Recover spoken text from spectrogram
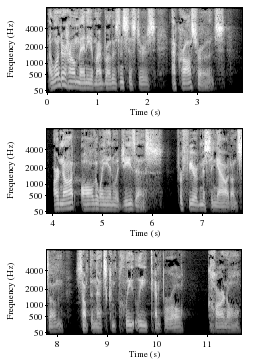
I wonder how many of my brothers and sisters at Crossroads are not all the way in with Jesus for fear of missing out on some something that's completely temporal, carnal,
